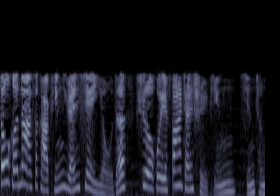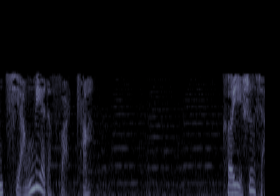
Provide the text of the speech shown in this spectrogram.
都和纳斯卡平原现有的社会发展水平形成强烈的反差。可以设想，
